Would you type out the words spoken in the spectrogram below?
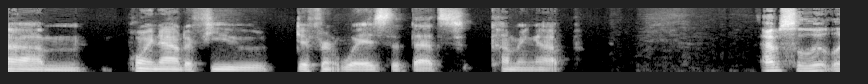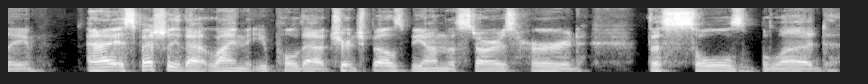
um point out a few different ways that that's coming up. Absolutely. And I, especially that line that you pulled out church bells beyond the stars heard the soul's blood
